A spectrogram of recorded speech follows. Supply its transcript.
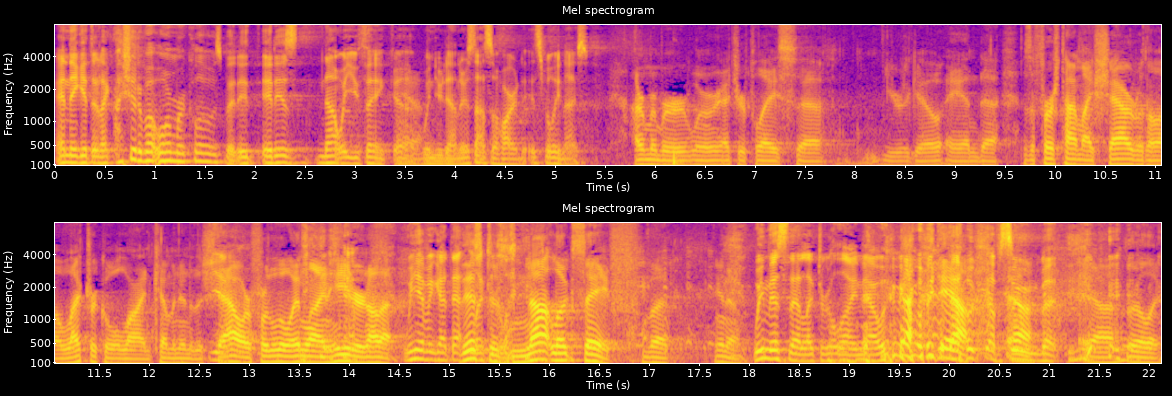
and they get there like, "I should have bought warmer clothes," but it, it is not what you think uh, yeah. when you're down there. It's not so hard. It's really nice. I remember when we were at your place. Uh, years ago, and uh, it was the first time I showered with an electrical line coming into the shower yeah. for the little inline heater and all that. We haven't got that. This does line. not look safe, but you know. We miss that electrical line now. we want to get yeah. that hooked up soon, yeah. but yeah, really.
